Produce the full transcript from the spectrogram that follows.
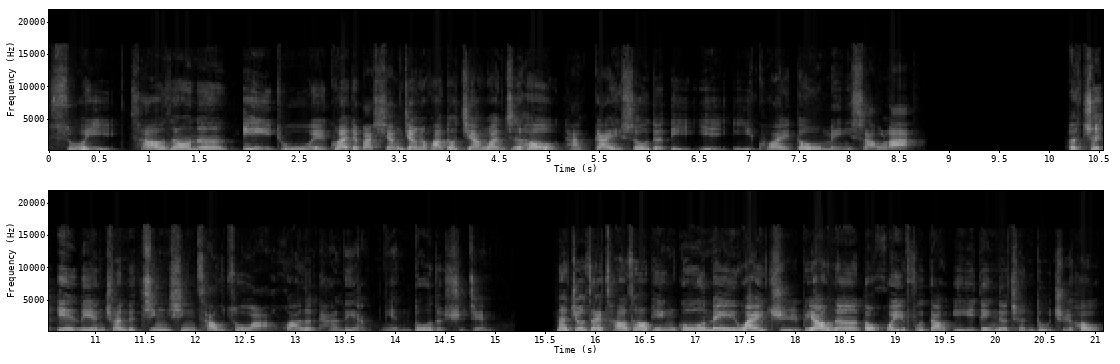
所以曹操呢，一吐为快的把想讲的话都讲完之后，他该收的地也一块都没少啦。而这一连串的精心操作啊，花了他两年多的时间。那就在曹操评估内外指标呢都恢复到一定的程度之后，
